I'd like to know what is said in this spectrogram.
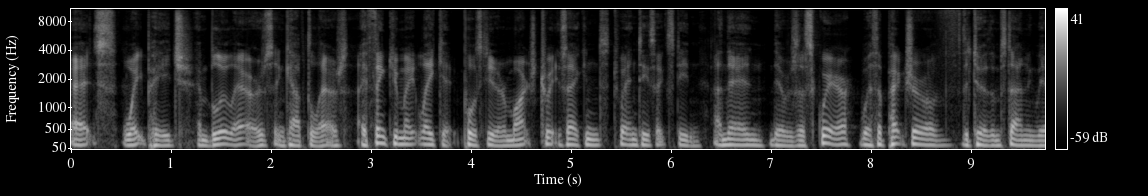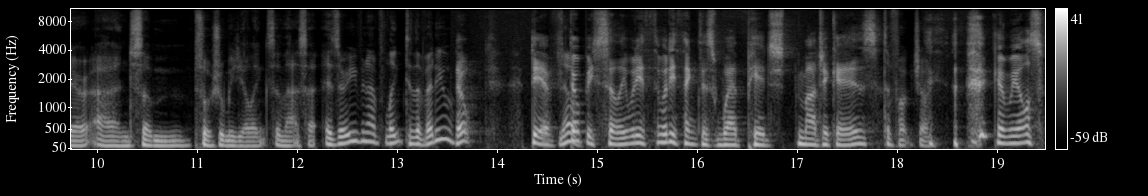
it's white page in blue letters in capital letters. I think you might like it. Posted on March 22nd, 2016. And then there was a square with a picture of the two of them standing there and some social media links, and that's it. Is there even a link to the video? nope. Dave, No. don't be silly. What do you th- what do you think this web page magic is? The fuck, John? Can we also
